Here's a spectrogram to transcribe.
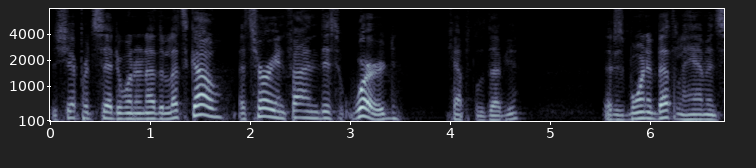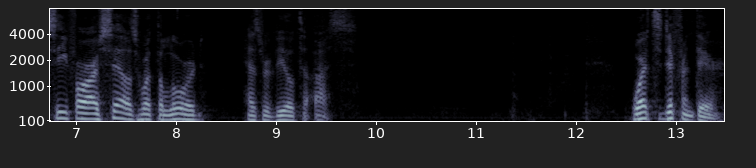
the shepherds said to one another, Let's go. Let's hurry and find this word, capital W, that is born in Bethlehem and see for ourselves what the Lord has revealed to us. What's different there?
